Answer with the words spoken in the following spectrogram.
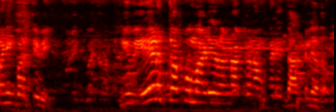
ಮನೆಗೆ ಬರ್ತೀವಿ. ನೀವು ಏನು ತಪ್ಪು ಮಾಡಿರ ನಮ್ಮ ಕಡೆ ದಾಖಲೆ ಅದಾವೆ.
